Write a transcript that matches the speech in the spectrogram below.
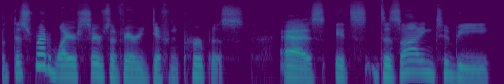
But this red wire serves a very different purpose, as it's designed to be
